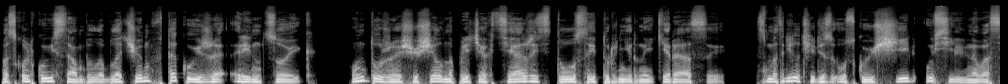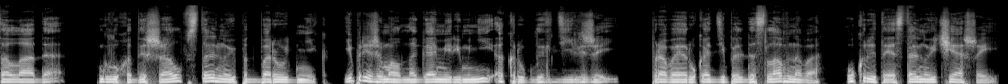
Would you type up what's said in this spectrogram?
поскольку и сам был облачен в такой же ринцоик. Он тоже ощущал на плечах тяжесть толстой турнирной керасы, смотрел через узкую щель усиленного салада, глухо дышал в стальной подбородник и прижимал ногами ремни округлых дильжей. Правая рука Дипольда Славного, укрытая стальной чашей,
